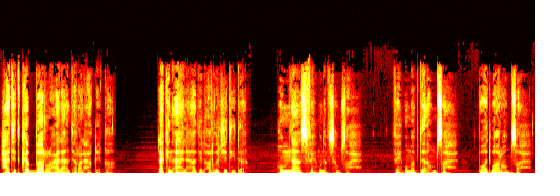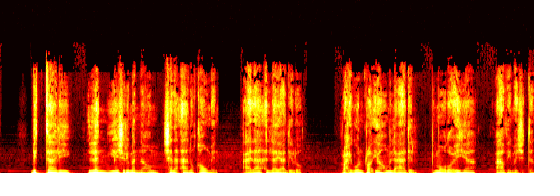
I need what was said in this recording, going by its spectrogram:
حتتكبر على أن ترى الحقيقة. لكن أهل هذه الأرض الجديدة هم ناس فهموا نفسهم صح فهموا مبدأهم صح وأدوارهم صح. بالتالي لن يجرمنهم شنآن قوم على أن لا يعدلوا. راح يقول رأيهم العادل بموضوعية عظيمة جدا.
